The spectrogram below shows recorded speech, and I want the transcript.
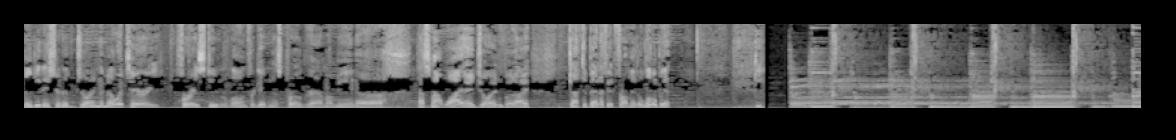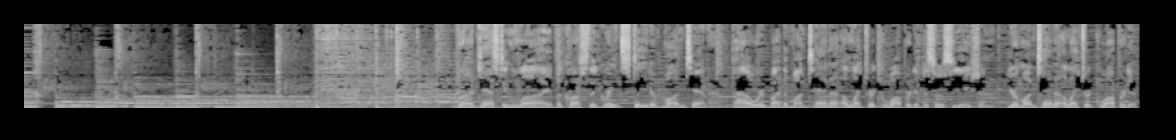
maybe they should have joined the military for a student loan forgiveness program. I mean, uh, that's not why I joined, but I got to benefit from it a little bit. Broadcasting live across the great state of Montana, powered by the Montana Electric Cooperative Association. Your Montana Electric Cooperative,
